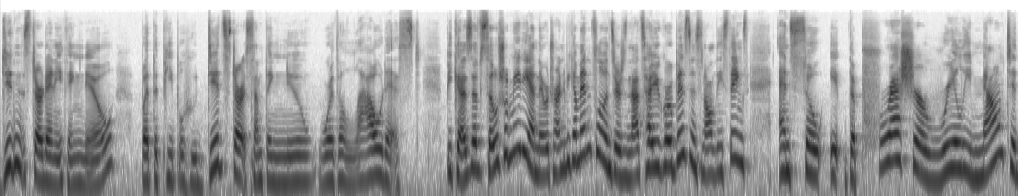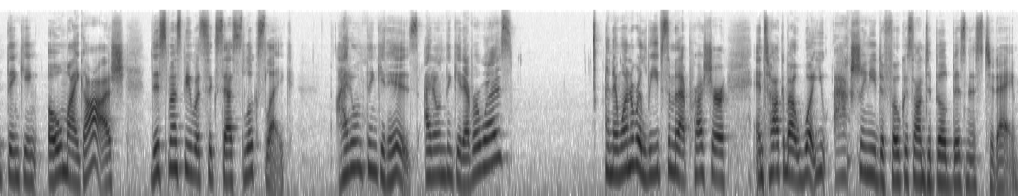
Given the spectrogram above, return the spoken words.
didn't start anything new, but the people who did start something new were the loudest because of social media and they were trying to become influencers and that's how you grow business and all these things. And so it, the pressure really mounted thinking, "Oh my gosh, this must be what success looks like." I don't think it is. I don't think it ever was. And I want to relieve some of that pressure and talk about what you actually need to focus on to build business today.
